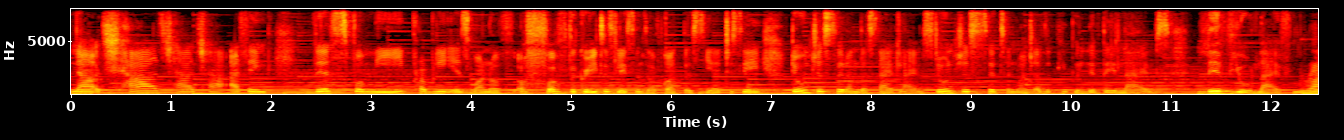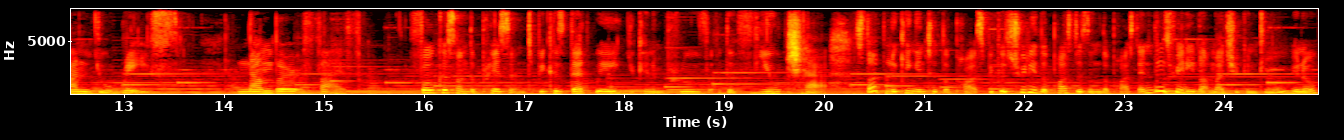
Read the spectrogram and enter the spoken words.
Now, cha cha cha, I think this for me probably is one of, of, of, the greatest lessons I've got this year to say don't just sit on the sidelines, don't just sit and watch other people live their lives. Live your life, run your race. Number five, focus on the present because that way you can improve the future. Stop looking into the past because truly the past is in the past and there's really not much you can do, you know.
